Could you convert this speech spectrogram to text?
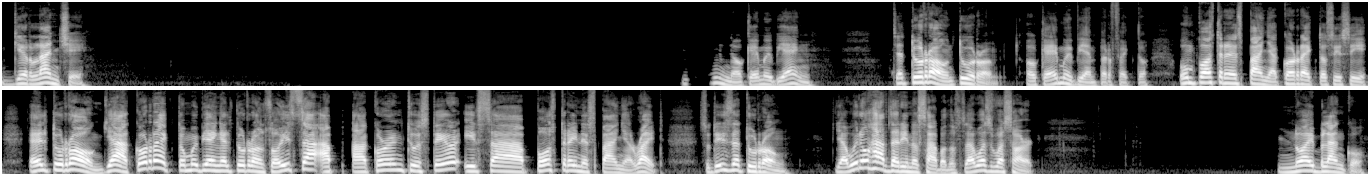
Guirlanche. Mm, ok, muy bien. Turrón, turrón. Ok, muy bien, perfecto. Un postre en España, correcto, sí, sí. El turrón, ya, correcto, muy bien, el turrón. So it's a, according to Esther, it's a postre in España, right? So this is a turrón. Yeah, we don't have that in Salvador. So that was, was hard. No hay blanco.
